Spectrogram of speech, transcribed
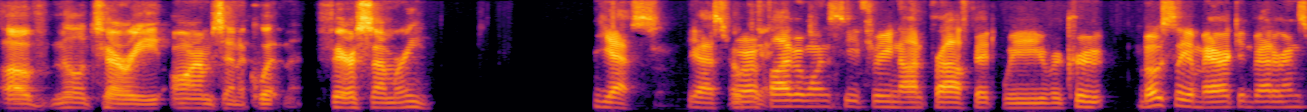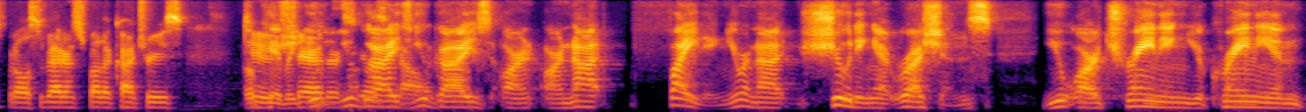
of military arms and equipment. Fair summary? Yes. Yes. We're okay. a 501c3 nonprofit. We recruit mostly American veterans, but also veterans from other countries to okay, share but you, you guys, you guys are are not fighting. You are not shooting at Russians. You are training Ukrainian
